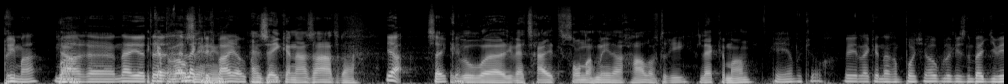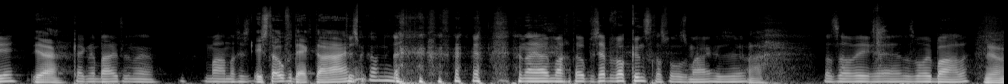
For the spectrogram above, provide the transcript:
prima. Ja. Maar eh, nee, het, ik heb er wel lekker zin dichtbij in. ook. En zeker na zaterdag. Ja, zeker. Ik bedoel, eh, die wedstrijd zondagmiddag half drie. Lekker man. Heerlijk joh. Weer lekker naar een potje. Hopelijk is het een beetje weer. Ja. Kijk naar buiten. eh, maandag is het... Is het overdekt daar Het is- ook niet? nou ja, je mag het hopen. Ze hebben wel kunstgras volgens mij. Dus eh, Ah, dat, is wel weer, eh, dat is wel weer balen. ja.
